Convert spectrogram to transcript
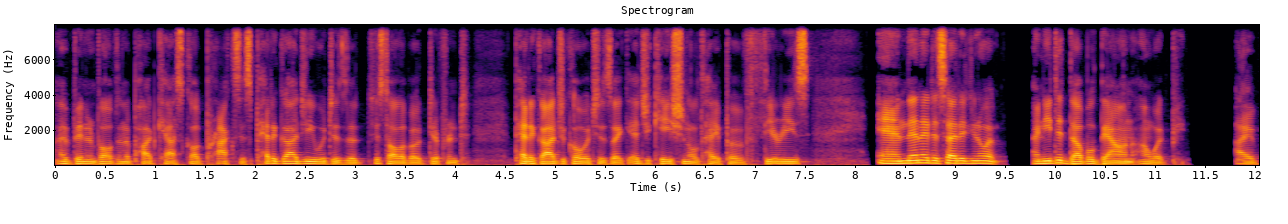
I've been involved in a podcast called Praxis Pedagogy, which is a, just all about different pedagogical, which is like educational type of theories. And then I decided, you know what? I need to double down on what I've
